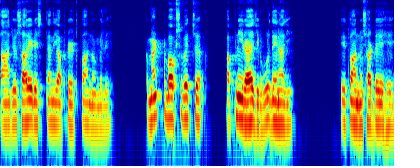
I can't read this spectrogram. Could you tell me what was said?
ਤਾਂ ਜੋ ਸਾਰੇ ਰਿਸ਼ਤਿਆਂ ਦੀ ਅਪਡੇਟ ਤੁਹਾਨੂੰ ਮਿਲੇ ਕਮੈਂਟ ਬਾਕਸ ਵਿੱਚ ਆਪਣੀ رائے ਜ਼ਰੂਰ ਦੇਣਾ ਜੀ ਕਿ ਤੁਹਾਨੂੰ ਸਾਡੇ ਇਹ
